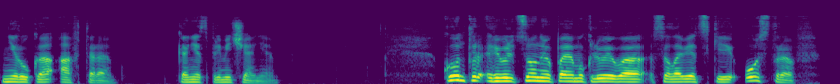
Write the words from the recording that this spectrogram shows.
не рука автора. Конец примечания. Контрреволюционную поэму Клюева «Соловецкий остров»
